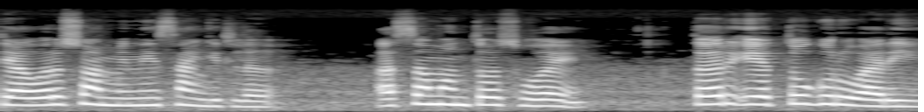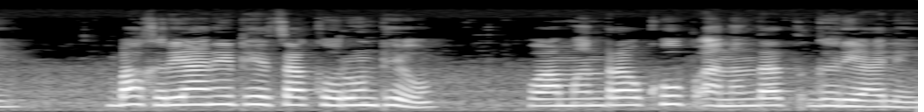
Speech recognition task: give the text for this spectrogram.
त्यावर स्वामींनी सांगितलं. असं म्हणतोस होय. तर येतो गुरुवारी. भाकरी आणि ठेचा करून ठेव. वामनराव खूप आनंदात घरी आले.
